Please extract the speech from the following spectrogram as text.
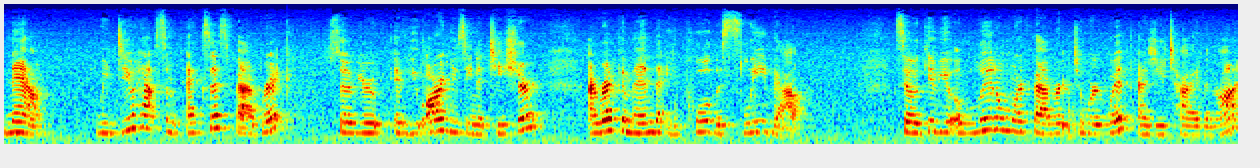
Now, we do have some excess fabric, so if, you're, if you are using a t-shirt, I recommend that you pull the sleeve out. So it'll give you a little more fabric to work with as you tie the knot.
